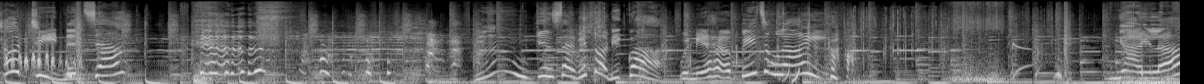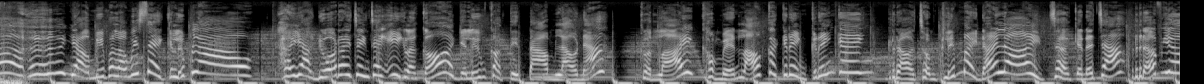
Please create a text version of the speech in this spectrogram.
โทษทีนะจ๊ะอืม กินใส่ไว้ต่อดีกว่า วันนี้แฮปปี้จังเลยากมีพลังวิเศษกันหรือเปล่า ถ้าอยากดูอะไรเจ๋งๆอีกแล้วก็อย่าลืมกดติดตามเรานะ กดไลค์ คอมเมนต์แล้วกดกระดิ่งกริ๊งกริ๊งรอชมคลิปใหม่ได้เลย เจอกันนะจ๊ะรับยู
